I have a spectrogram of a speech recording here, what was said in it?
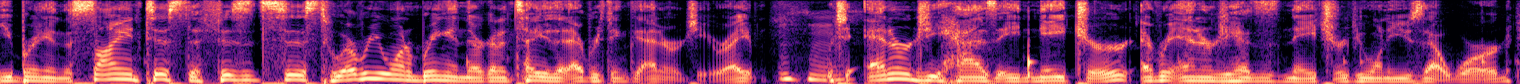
you bring in the scientist, the physicist, whoever you want to bring in, they're going to tell you that everything's energy, right? Mm-hmm. Which energy has a nature. Every energy has its nature, if you want to use that word.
